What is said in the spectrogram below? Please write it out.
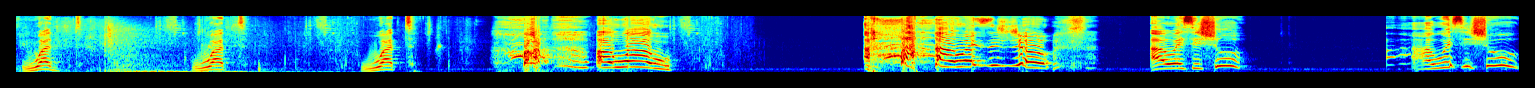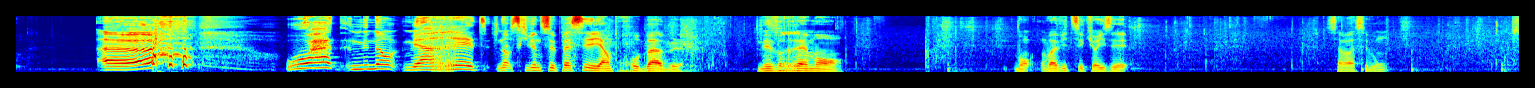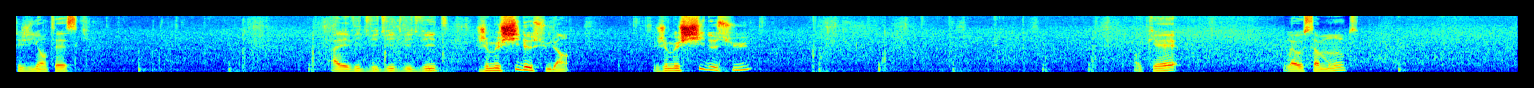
What? What? What? Ah waouh Ah ouais c'est chaud Ah ouais c'est chaud Ah ouais c'est chaud Euh... What? Mais non, mais arrête Non, ce qui vient de se passer est improbable. Mais vraiment. Bon, on va vite sécuriser. Ça va, c'est bon. C'est gigantesque. Allez, vite, vite, vite, vite, vite. Je me chie dessus, là. Je me chie dessus. Ok. Là où ça monte.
